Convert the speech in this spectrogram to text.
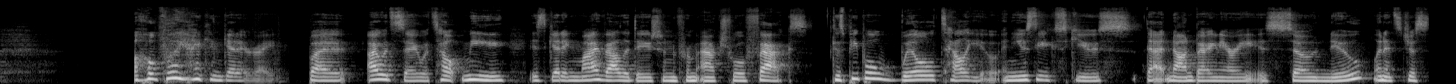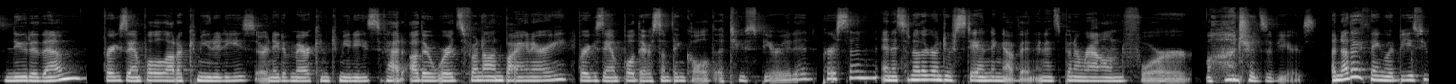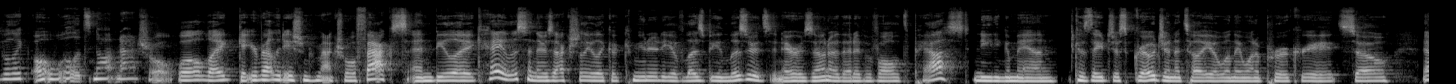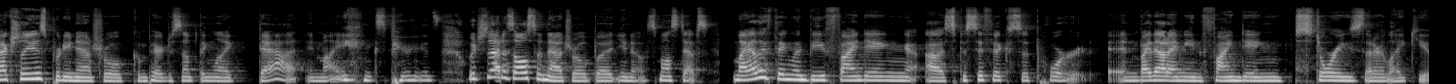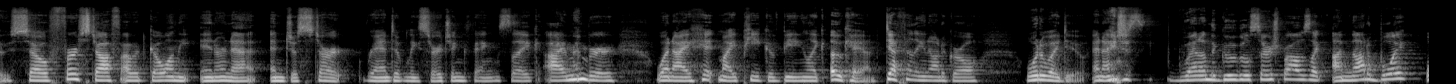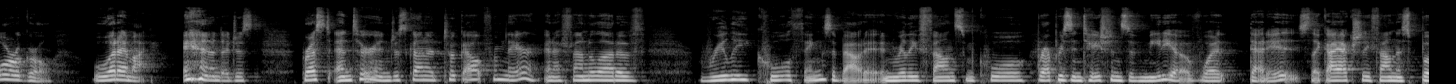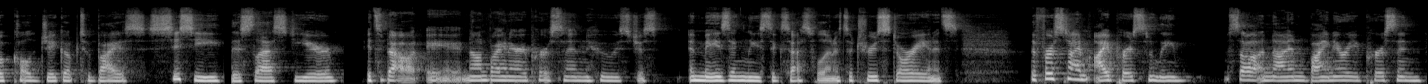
hopefully I can get it right. But I would say what's helped me is getting my validation from actual facts. Because people will tell you and use the excuse that non binary is so new when it's just new to them. For example, a lot of communities or Native American communities have had other words for non binary. For example, there's something called a two spirited person, and it's another understanding of it, and it's been around for hundreds of years. Another thing would be is people like, oh, well, it's not natural. Well, like, get your validation from actual facts and be like, hey, listen, there's actually like a community of lesbian lizards in Arizona that have evolved past needing a man because they just grow genitalia when they want to procreate. So, actually is pretty natural compared to something like that in my experience, which that is also natural, but you know, small steps. My other thing would be finding uh, specific support. And by that, I mean finding stories that are like you. So, first off, I would go on the internet and just start randomly searching things. Like, I remember when I hit my peak of being like, okay, I'm definitely not a girl. What do I do? And I just went on the Google search bar. I was like, I'm not a boy or a girl what am I? And I just pressed enter and just kind of took out from there. And I found a lot of really cool things about it and really found some cool representations of media of what that is. Like, I actually found this book called Jacob Tobia's Sissy this last year. It's about a non binary person who is just amazingly successful, and it's a true story. And it's the first time I personally saw a non binary person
